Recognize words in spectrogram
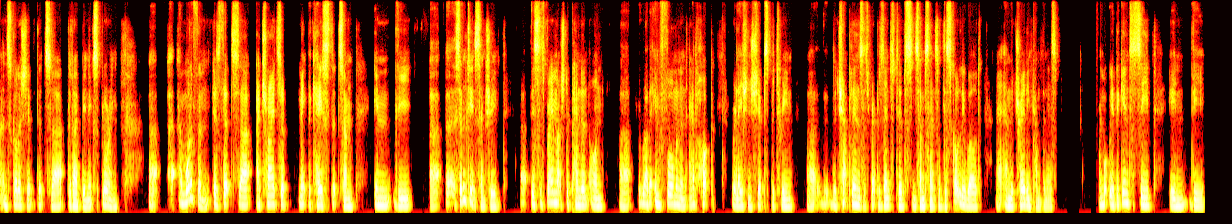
and scholarship that that I've been exploring. and one of them is that I try to make the case that um, in the uh, 17th uh, century, uh, this is very much dependent on uh, rather informal and ad hoc relationships between uh, the, the, chaplains as representatives, in some sense, of the scholarly world and the trading companies. And what we begin to see in the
